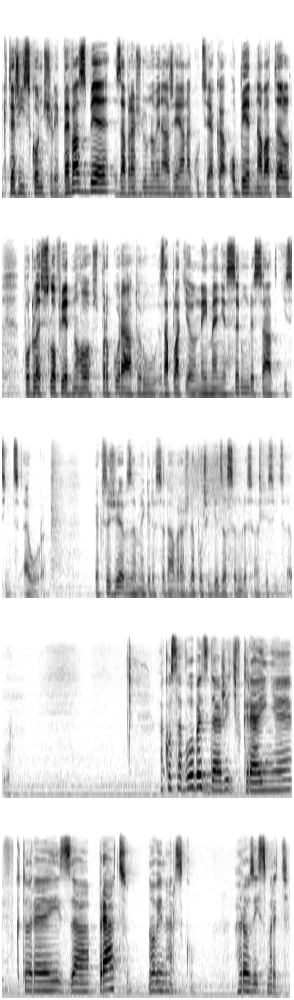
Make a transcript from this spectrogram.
kteří skončili ve vazbě za vraždu novináře Jana Kuciaka. Objednavatel podle slov jednoho z prokurátorů zaplatil nejméně 70 tisíc eur. Jak se žije v zemi, kde se dá vražda pořídit za 70 tisíc eur? Ako sa vôbec dá žiť v krajine, v ktorej za prácu novinársku hrozí smrť?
